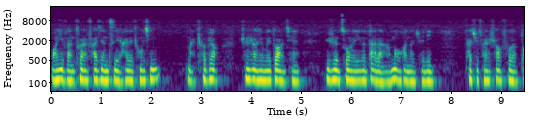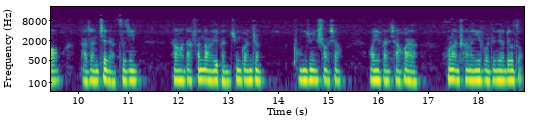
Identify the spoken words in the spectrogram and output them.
王一凡突然发现自己还得重新买车票，身上又没多少钱，于是做了一个大胆而梦幻的决定。他去翻少妇的包，打算借点资金。然后他翻到了一本军官证，空军少校。王一凡吓坏了，胡乱穿了衣服直接溜走。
